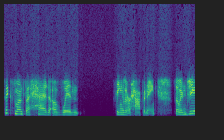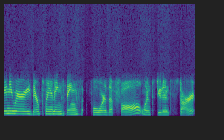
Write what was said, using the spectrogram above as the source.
six months ahead of when things are happening. So in January, they're planning things for the fall when students start.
